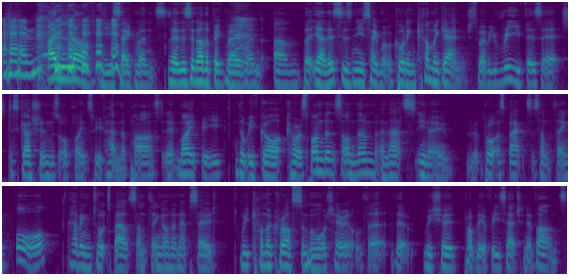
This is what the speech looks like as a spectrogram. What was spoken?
Um, I love new segments. So there's another big moment. Um, but yeah, this is a new segment we're calling Come Again, which is where we revisit discussions or points we've had in the past. And it might be that we've got correspondence on them and that's, you know, brought us back to something. Or having talked about something on an episode, we come across some more material that, that we should probably have researched in advance.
